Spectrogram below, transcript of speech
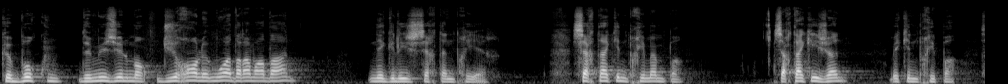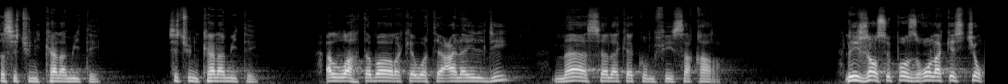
que beaucoup de musulmans, durant le mois de Ramadan, négligent certaines prières. Certains qui ne prient même pas. Certains qui jeûnent, mais qui ne prient pas. Ça, c'est une calamité. C'est une calamité. Allah tabaraka wa ta'ala, il dit Ma salakakum fi saqar. Les gens se poseront la question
